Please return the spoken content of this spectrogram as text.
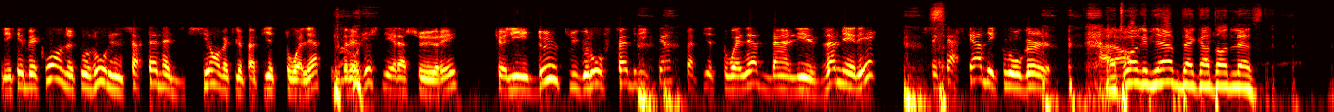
les Québécois, on a toujours une certaine addiction avec le papier de toilette. Je voudrais Oui. juste les rassurer que les deux plus gros fabricants de papier de toilette dans les Amériques, c'est Cascade et Kroger. à Trois-Rivières, puis dans le canton de l'Est.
